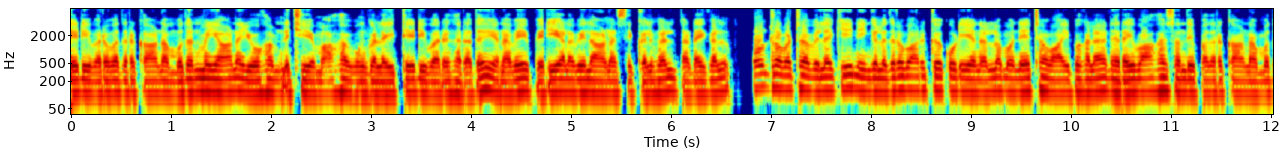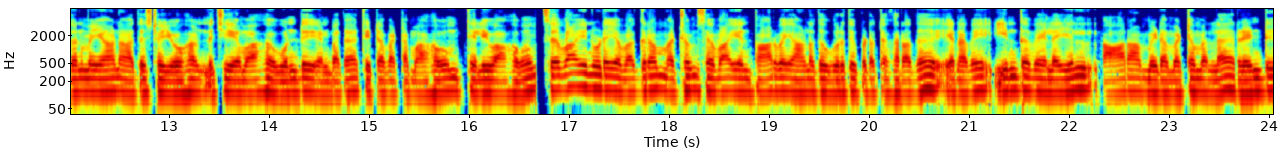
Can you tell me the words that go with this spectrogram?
தேடி வருவதற்கான முதன்மையான யோகம் நிச்சயமாக உங்களை தேடி வருகிறது. எனவே பெரிய அளவிலான சிக்கல்கள் தடைகள் போன்றவற்றை விலக்கி நீங்கள் எதிர்பார்க்கக்கூடிய நல்ல முன்னேற்ற வாய்ப்புகளை நிறைவாக சந்திப்பதற்கான முதன்மையான அதிர்ஷ்ட யோகம் நிச்சயமாக உண்டு என்பதை திட்டவட்டமாகவும் தெளிவாகவும் செவ்வாயினுடைய வக்ரம் மற்றும் செவ்வாயின் பார்வையானது உறுதிப்படுத்துகிறது. எனவே இந்த வேளையில் ஆறாம் இடம் மட்டுமல்ல ரெண்டு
